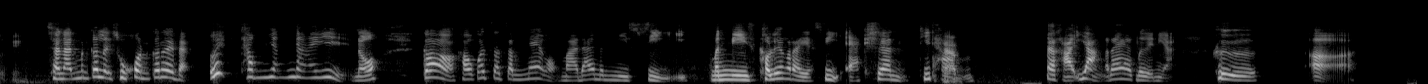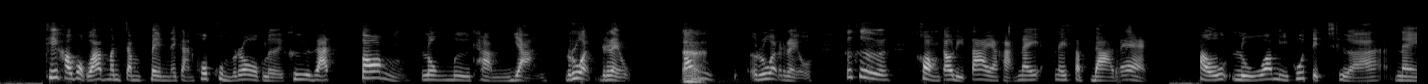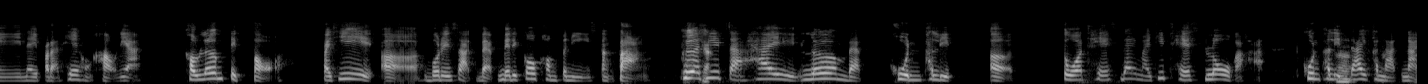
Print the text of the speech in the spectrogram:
ฉะนั้นมันก็เลยทุกคนก็เลยแบบ เอ้ยทำยังไงเนาะก็เขาก็จะจำแนกออกมาได้มันมีสี่มันมีเขาเรียกอะไรอะสี่ action ที่ทำนะคะอย่างแรกเลยเนี่ย คือเอ่อที่เขาบอกว่ามันจำเป็นในการควบคุมโรคเลย คือรัฐต้องลงมือทำอย่างรวดเร็ว ต้องรวดเร็ว ก็คือของเกาหลีใต้อะค่ะ ในในสัปดาห์แรก เขารู้ว่ามีผู้ติดเชื้อในในประเทศของเขาเนี่ยเขาเริ่มติดต่อไปที่บริษัทแบบ medical companies ต่างๆ เพื่อที่จะให้เริ่มแบบคุณผลิตตัวเทสได้ไหมที่เทสโลกอะค่ะคุณผลิตได้ขนาดไหน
